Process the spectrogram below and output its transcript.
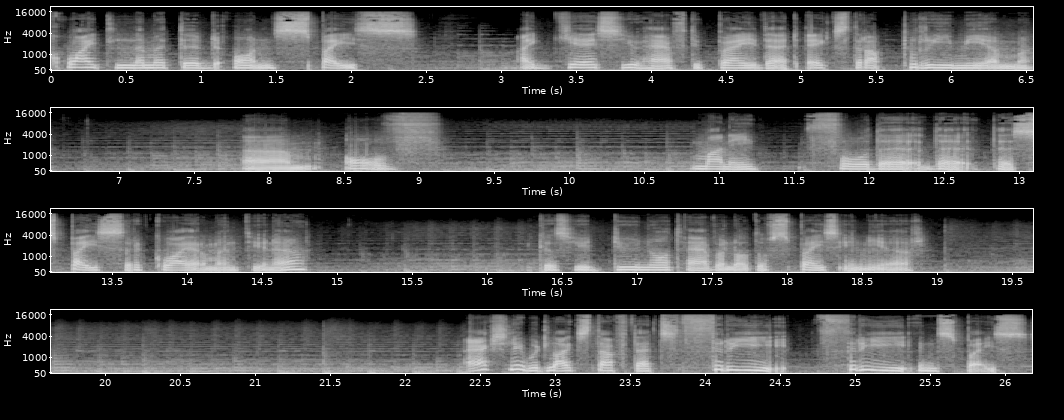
quite limited on space, I guess you have to pay that extra premium um, of money for the, the, the space requirement, you know? Because you do not have a lot of space in here. I actually would like stuff that's three, three in space.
